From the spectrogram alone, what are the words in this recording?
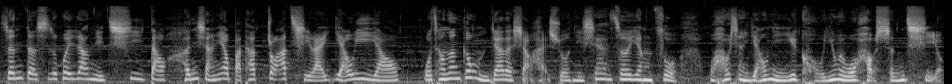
真的是会让你气到很想要把他抓起来摇一摇。我常常跟我们家的小孩说：“你现在这样做，我好想咬你一口，因为我好生气哦。”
